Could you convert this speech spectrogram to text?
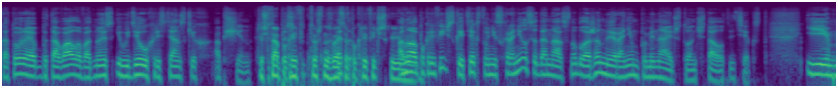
которое бытовало в одной из иудео-христианских общин. То есть это апокриф... то, есть, то что называется это... апокрифическое Евангелие? Оно апокрифическое, текст не сохранился до нас, но блаженный Иероним упоминает, что он читал этот текст. И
